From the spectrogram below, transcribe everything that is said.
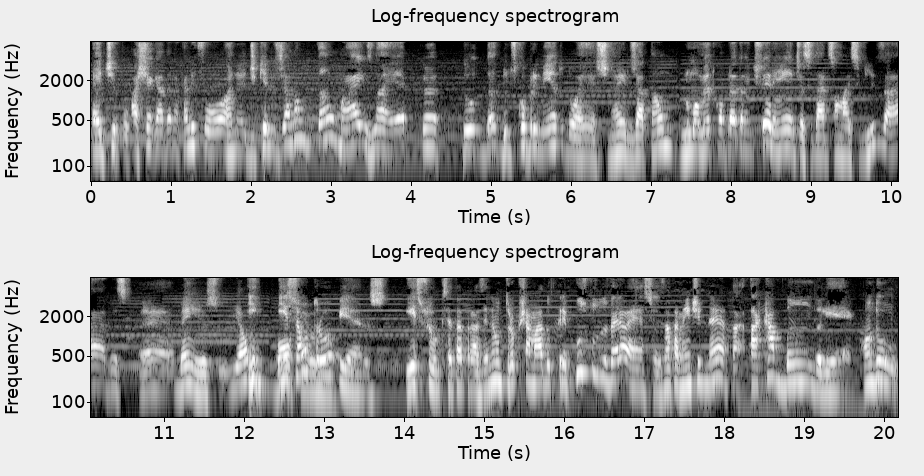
é tipo a chegada na Califórnia, de que eles já não estão mais na época do, do, descobrimento do Oeste, né? Eles já estão num momento completamente diferente, as cidades são mais civilizadas, é bem isso. E é um e, isso filme. é um trope, Eros isso que você está trazendo é um tropo chamado Crepúsculo do Velho Oeste. Exatamente, né? Tá, tá, acabando ali. É quando,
